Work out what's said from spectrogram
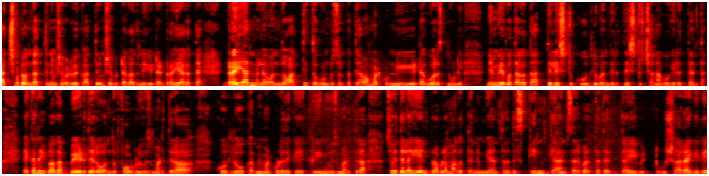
ಹಚ್ಬಿಟ್ಟು ಒಂದು ಹತ್ತು ನಿಮಿಷ ಬಿಡಬೇಕು. ಹತ್ತು ನಿಮಿಷ ಬಿಟ್ಟಾಗ ಅದು ನೀಟಾಗಿ ಡ್ರೈ ಆಗುತ್ತೆ. ಡ್ರೈ ಆದಮೇಲೆ ಒಂದು ಹತ್ತಿ ತೊಗೊಂಡು ಸ್ವಲ್ಪ ತೇವ ಮಾಡ್ಕೊಂಡು ನೀಟಾಗಿ ಒರೆಸಿ ನೋಡಿ. ನಿಮಗೆ ಗೊತ್ತಾಗುತ್ತೆ ಹತ್ತಿಲಿ ಎಷ್ಟು ಕೂದಲು ಬಂದಿರುತ್ತೆ, ಎಷ್ಟು ಚೆನ್ನಾಗಿ ಹೋಗಿರುತ್ತೆ ಅಂತ. ಯಾಕಂದರೆ ಇವಾಗ ಬೇಡದೇ ಇರೋ ಒಂದು ಪೌಡ್ರ್ ಯೂಸ್ ಮಾಡ್ತೀರಾ, ಕೂದಲು ಕಮ್ಮಿ ಮಾಡ್ಕೊಳ್ಳೋದಕ್ಕೆ ಕ್ರೀಮ್ ಯೂಸ್ ಮಾಡ್ತೀರಾ. ಸೊ ಇದೆಲ್ಲ ಏನು ಪ್ರಾಬ್ಲಮ್ ಆಗುತ್ತೆ ನಿಮಗೆ ಅಂತಂದರೆ ಸ್ಕಿನ್ ಕ್ಯಾನ್ಸರ್ ಬರ್ತದೆ. ದಯವಿಟ್ಟು ಹುಷಾರಾಗಿರಿ.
